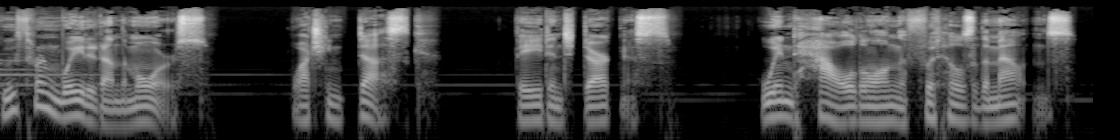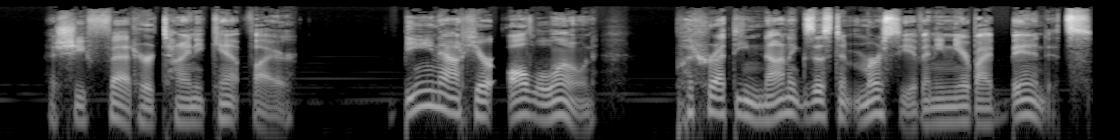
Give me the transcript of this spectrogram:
Guthrun waited on the moors, watching dusk fade into darkness. Wind howled along the foothills of the mountains as she fed her tiny campfire. Being out here all alone put her at the non existent mercy of any nearby bandits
